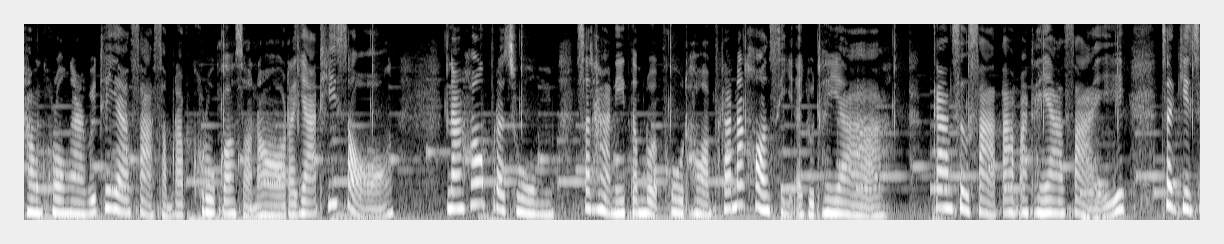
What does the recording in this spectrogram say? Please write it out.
ทำโครงงานวิทยาศาสตร์สำหรับครูกศนระยะที่ 2ณห้องประชุม สถานีตำรวจภูทรพระนครศรีอยุธยา การศึกษาตามอัธยาศัย จัดกิจ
